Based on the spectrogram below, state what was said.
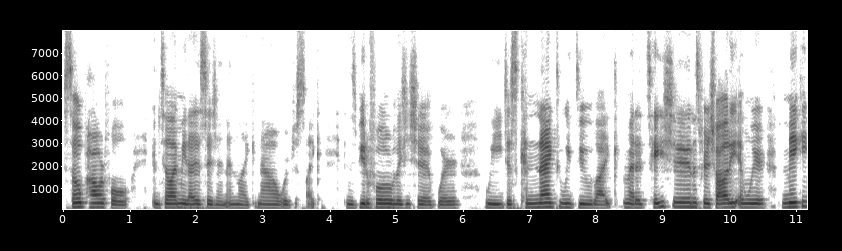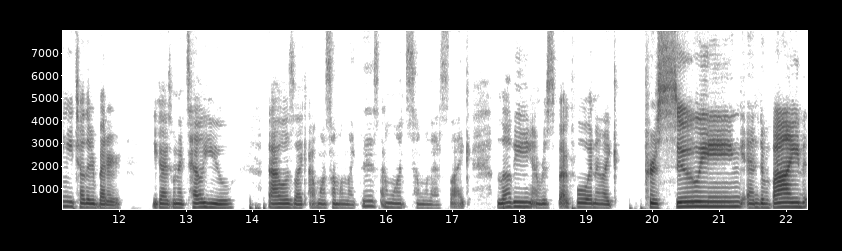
so powerful until I made that decision. And like now we're just like in this beautiful relationship where we just connect we do like meditation and spirituality and we're making each other better you guys when i tell you that i was like i want someone like this i want someone that's like loving and respectful and like pursuing and divine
